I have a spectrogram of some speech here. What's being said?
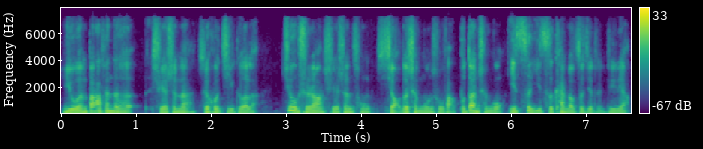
语文八分的学生呢，最后及格了，就是让学生从小的成功出发，不断成功，一次一次看到自己的力量，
